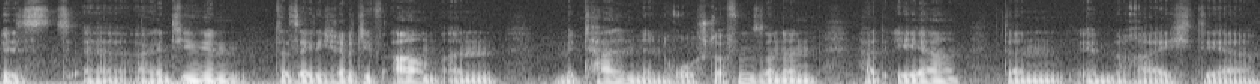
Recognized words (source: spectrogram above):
ist äh, Argentinien tatsächlich relativ arm an metallenen Rohstoffen, sondern hat eher dann im Bereich der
